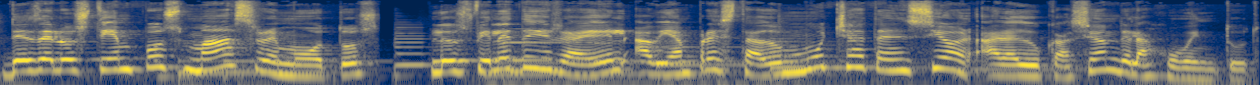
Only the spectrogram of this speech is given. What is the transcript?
Desde los tiempos más remotos, los fieles de Israel habían prestado mucha atención a la educación de la juventud.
